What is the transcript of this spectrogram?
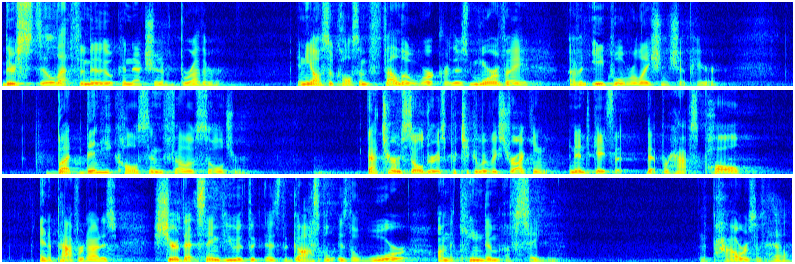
There's still that familial connection of brother. And he also calls him fellow worker. There's more of, a, of an equal relationship here. But then he calls him fellow soldier. That term soldier is particularly striking and indicates that, that perhaps Paul and Epaphroditus shared that same view as the, as the gospel is the war on the kingdom of Satan and the powers of hell.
